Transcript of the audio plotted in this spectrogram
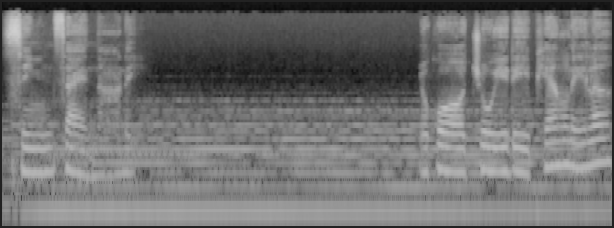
心在哪里？如果注意力偏离了，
